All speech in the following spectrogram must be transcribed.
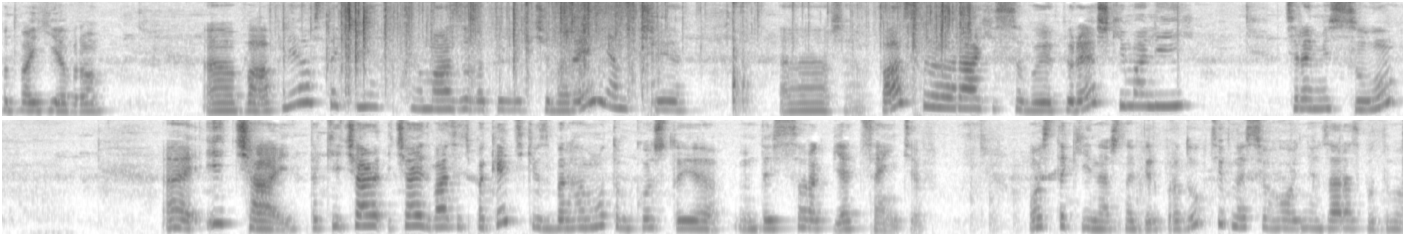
по 2 євро. Е, Вафлі ось такі, намазувати їх чи варенням, чи е, пастою арахісовою, пюрешки малій, тірамісу е, і чай. Такий чай, чай 20 пакетиків з бергамотом коштує десь 45 центів. Ось такий наш набір продуктів на сьогодні. Зараз будемо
